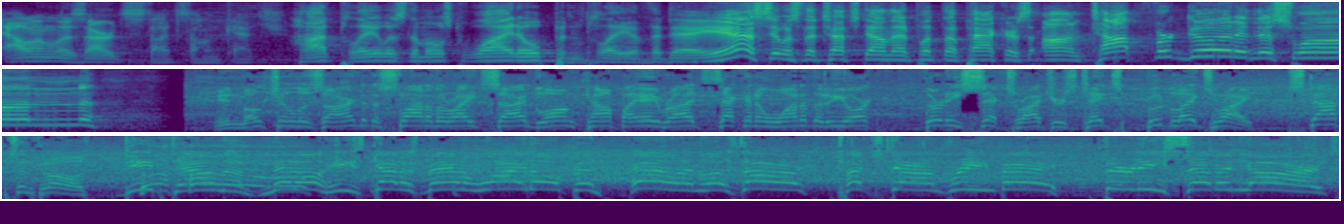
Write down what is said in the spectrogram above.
Allen Lazard's touchdown catch. Hot play was the most wide open play of the day. Yes, it was the touchdown that put the Packers on top for good in this one. In motion, Lazard to the slot of the right side. Long count by A Rod. Second and one of the New York 36. Rodgers takes bootlegs right. Stops and throws. Deep down the middle. He's got his man wide open. Allen Lazard. Touchdown, Green Bay. 37 yards.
